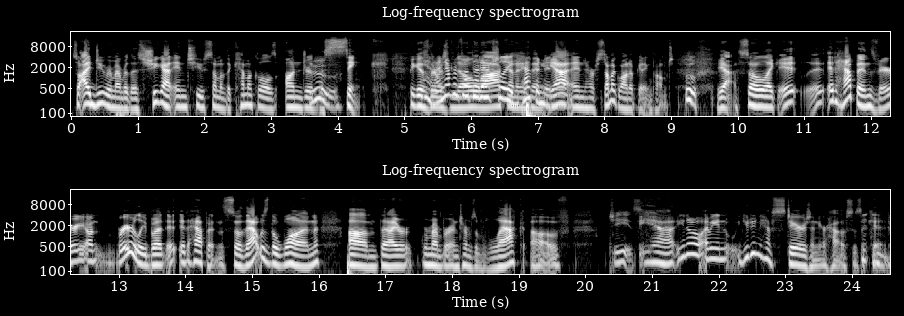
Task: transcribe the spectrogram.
so I do remember this. She got into some of the chemicals under Ooh. the sink because Man, there I was never no thought that lock actually on happened anything. Yeah, and her stomach wound up getting pumped. Oof. Yeah, so like it it, it happens very un- rarely, but it, it happens. So that was the one um, that I re- remember in terms of lack of. Jeez. Yeah, you know, I mean, you didn't have stairs in your house as a kid.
